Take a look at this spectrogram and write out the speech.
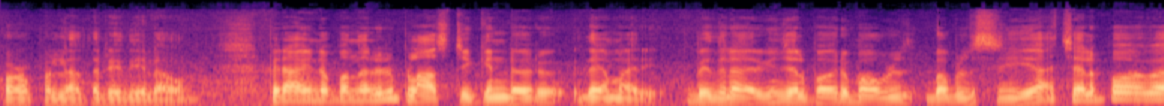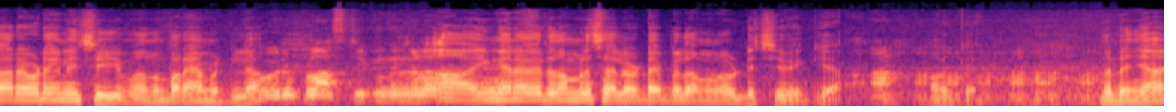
കുഴപ്പമില്ലാത്ത രീതിയിലാവും. പിന്നെ അതിന്റെ ഒപ്പം തന്നെ ഒരു പ്ലാസ്റ്റിക്കിന്റെ ഒരു ഇതേമാതിരി. ഇപ്പോൾ ഇതിലായിരിക്കും ചിലപ്പോൾ ഒരു ബൗൾ ബബിൾസ് ചെയ്യുക. ചിലപ്പോൾ വേറെ എവിടെയെങ്കിലും ചെയ്യും ഒന്നും പറയാൻ പറ്റില്ല. ഒരു പ്ലാസ്റ്റിക് നിങ്ങൾ ആ ഇങ്ങനെ ഒരു നമ്മൾ സെലോ ടൈപ്പിൽ നമ്മൾ ഒട്ടിച്ച് വെക്കുക. ഓക്കെ എന്നിട്ട് ഞാൻ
